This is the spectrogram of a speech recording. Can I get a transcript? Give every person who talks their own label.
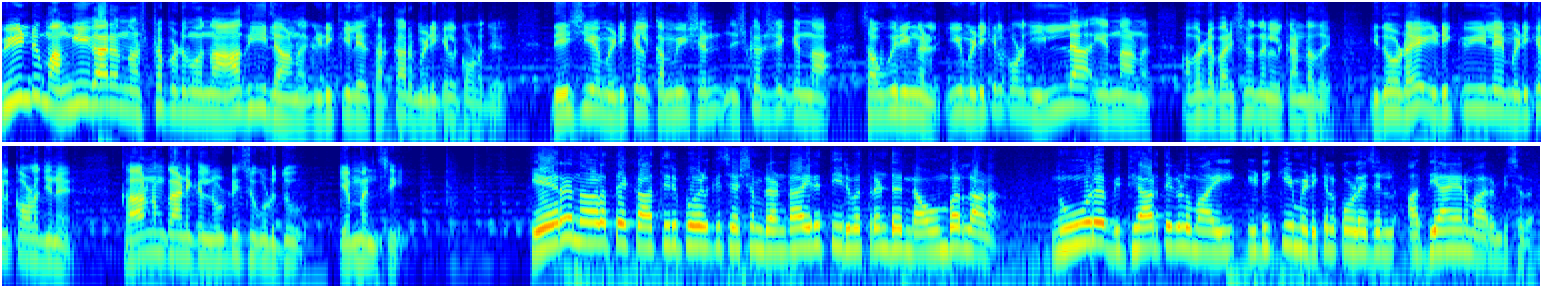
Speaker 1: വീണ്ടും അംഗീകാരം നഷ്ടപ്പെടുമെന്ന ആദിയിലാണ് ഇടുക്കിയിലെ സർക്കാർ മെഡിക്കൽ കോളേജ്. ദേശീയ മെഡിക്കൽ കമ്മീഷൻ നിഷ്കർഷിക്കുന്ന സൗകര്യങ്ങൾ ഈ മെഡിക്കൽ കോളേജ് ഇല്ല എന്നാണ് അവരുടെ പരിശോധനയിൽ കണ്ടത്. ഇതോടെ ഇടുക്കിയിലെ മെഡിക്കൽ കോളേജിന് കാരണം കാണിക്കൽ നോട്ടീസ് കൊടുത്തു എം എൻ സി.
Speaker 2: ഏറെ നാളത്തെ കാത്തിരിപ്പുകൾക്ക് ശേഷം രണ്ടായിരത്തി ഇരുപത്തിരണ്ട് നവംബറിലാണ് നൂറ് വിദ്യാർത്ഥികളുമായി ഇടുക്കി മെഡിക്കൽ കോളേജിൽ അധ്യയനം ആരംഭിച്ചത്.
